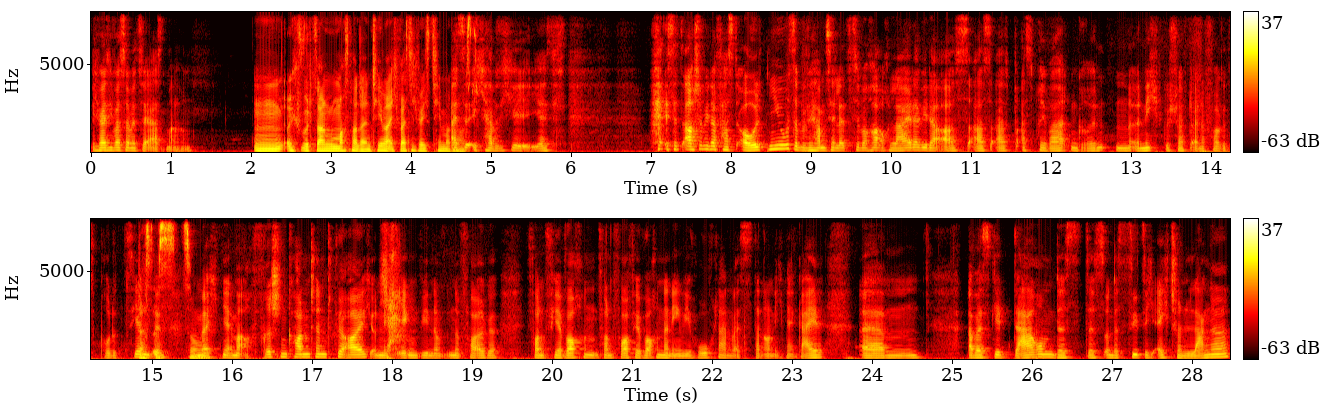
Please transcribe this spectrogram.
Ich weiß nicht, was wir zuerst machen. Mm, Ich würde sagen, du machst mal dein Thema. Ich weiß nicht, welches Thema du Also hast. ich habe hier jetzt ist jetzt auch schon wieder fast Old News, aber wir haben es ja letzte Woche auch leider wieder aus, aus, aus, aus privaten Gründen äh, nicht geschafft, eine Folge zu produzieren. Das wir ist so. möchten ja immer auch frischen Content für euch und nicht irgendwie eine, eine Folge von vier Wochen, von vor vier Wochen dann irgendwie hochladen, weil es ist dann auch nicht mehr geil. Ähm, aber es geht darum, dass das, und das zieht sich echt schon lange,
